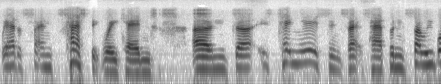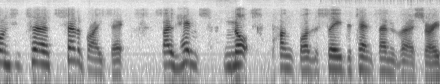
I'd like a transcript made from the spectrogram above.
we had a fantastic weekend. And uh, it's ten years since that's happened, so we wanted to celebrate it. So hence, not Punk by the Sea, the tenth anniversary.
